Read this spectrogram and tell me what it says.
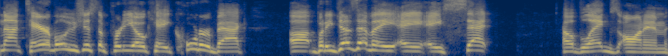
not terrible. He was just a pretty okay quarterback. Uh, but he does have a, a, a set of legs on him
